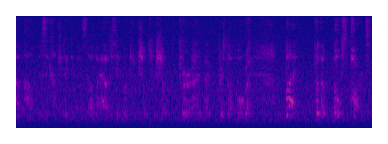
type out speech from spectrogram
I'm obviously contradicting myself. I obviously wrote King Schultz for Schultz, for uh, uh, Christoph Waltz. Right. But for the most part,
